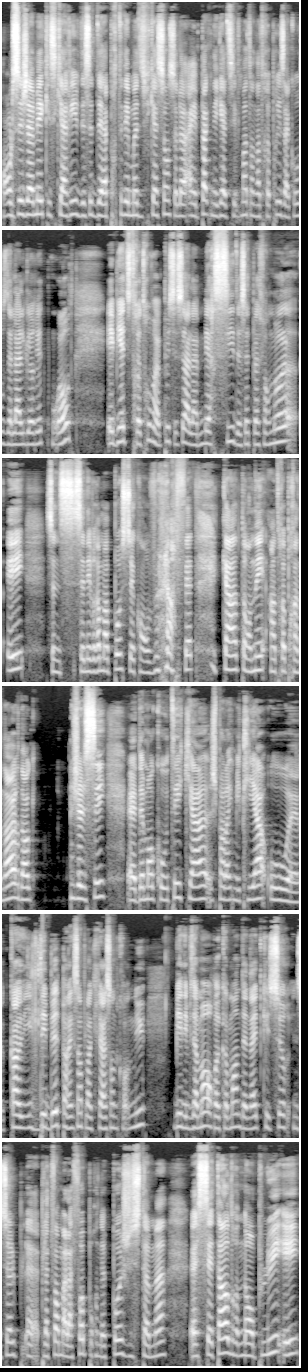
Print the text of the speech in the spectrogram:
on ne sait jamais qu'est-ce qui arrive, décide d'apporter des modifications, cela impacte négativement ton entreprise à cause de l'algorithme ou autre, eh bien, tu te retrouves un peu, c'est ça, à la merci de cette plateforme-là. Et ce, n'est vraiment pas ce qu'on veut, en fait, quand on est entrepreneur. Donc, je le sais euh, de mon côté quand je parle avec mes clients ou euh, quand ils débutent, par exemple, en création de contenu, Bien évidemment, on recommande de n'être que sur une seule plateforme à la fois pour ne pas justement euh, s'étendre non plus et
